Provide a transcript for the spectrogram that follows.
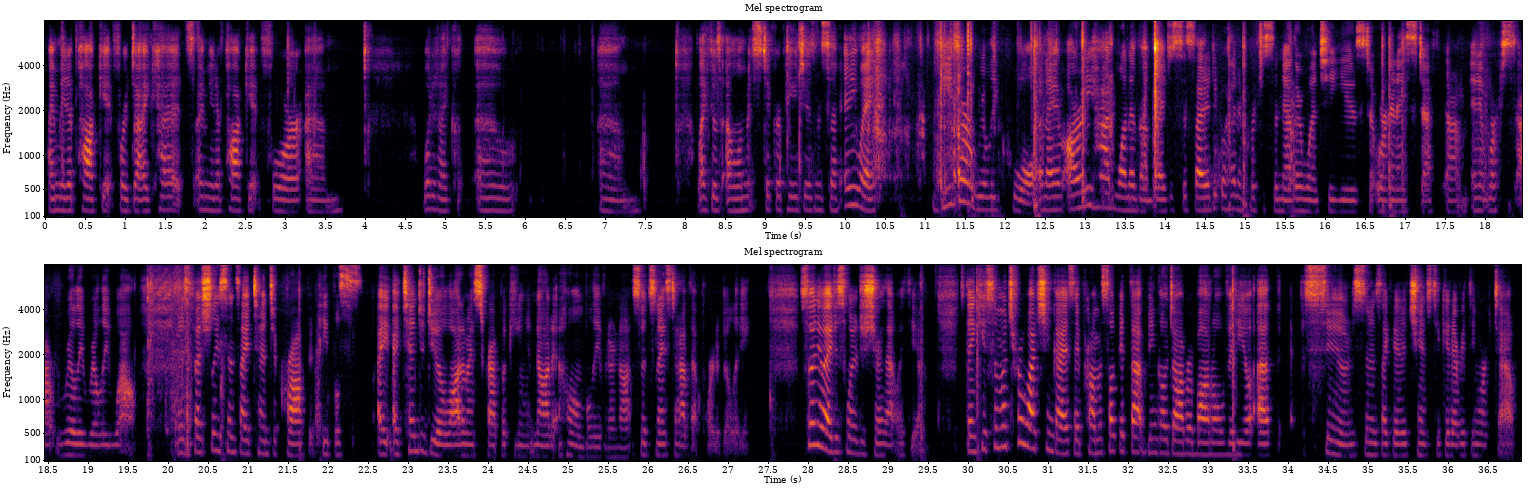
I made a pocket for die cuts. I made a pocket for, um, what did I, oh, um, like those element sticker pages and stuff. Anyway, these are really cool, and I have already had one of them, but I just decided to go ahead and purchase another one to use to organize stuff, um, and it works out really, really well. And especially since I tend to crop at people's I, I tend to do a lot of my scrapbooking not at home, believe it or not. So it's nice to have that portability. So anyway, I just wanted to share that with you. Thank you so much for watching, guys. I promise I'll get that Bingo Dauber bottle video up soon, as soon as I get a chance to get everything worked out.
